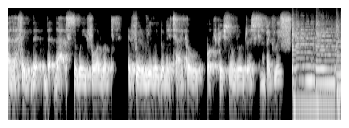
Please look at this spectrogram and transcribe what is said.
And I think that, that that's the way forward if we're really going to tackle occupational road risk in a big way.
